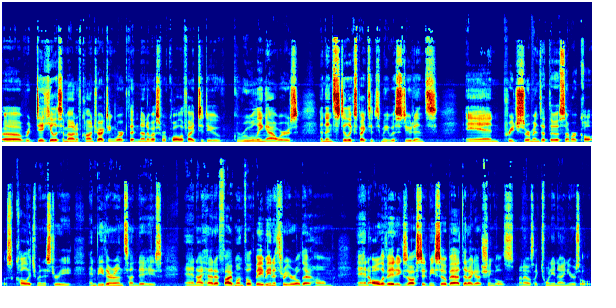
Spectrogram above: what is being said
a ridiculous amount of contracting work that none of us were qualified to do, grueling hours, and then still expected to meet with students and preach sermons at the summer college ministry and be there on Sundays. And I had a five month old baby and a three year old at home. And all of it exhausted me so bad that I got shingles. And I was like 29 years old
